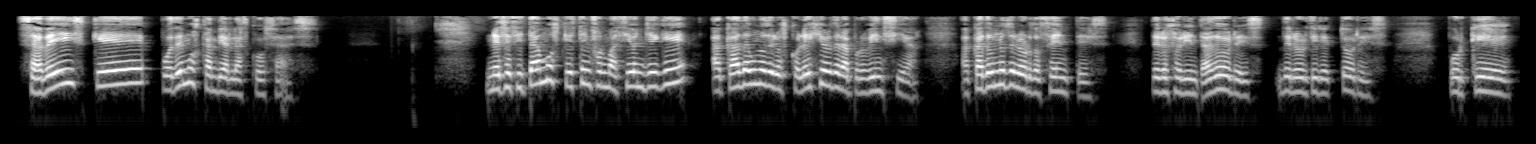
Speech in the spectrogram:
Sabéis que podemos cambiar las cosas. Necesitamos que esta información llegue a cada uno de los colegios de la provincia, a cada uno de los docentes, de los orientadores, de los directores, porque,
